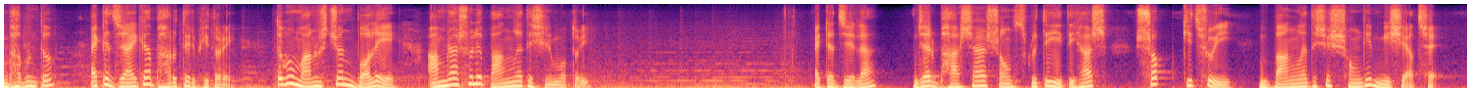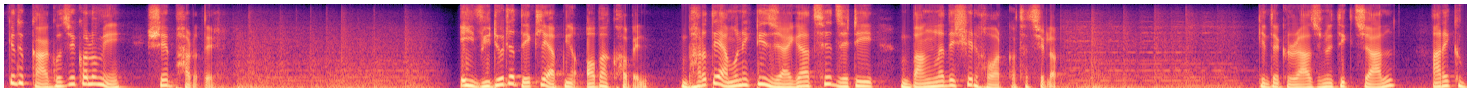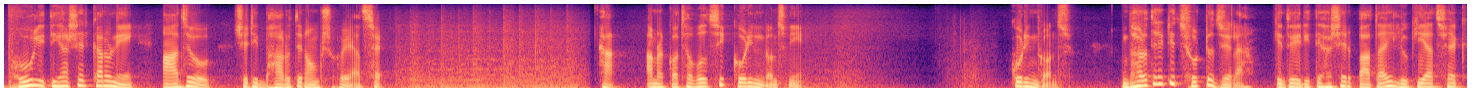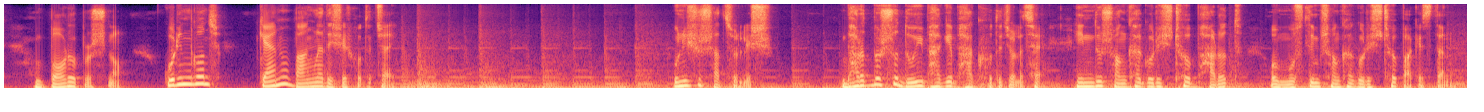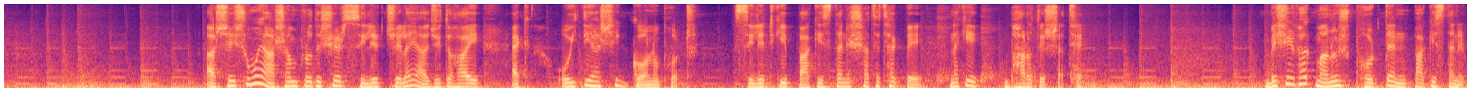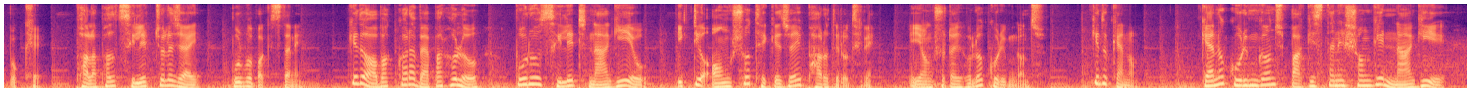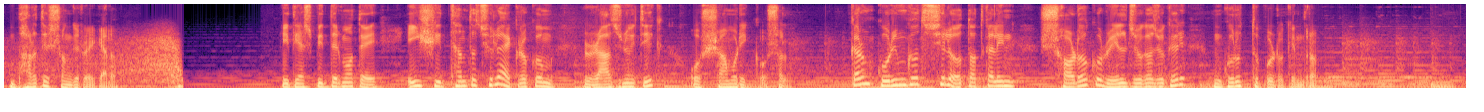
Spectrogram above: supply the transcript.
ভাবুন তো, একটা জায়গা ভারতের ভিতরে। তবু মানুষজন বলে, আমরা আসলে বাংলাদেশের মতোই। একটা জেলা যার ভাষা, সংস্কৃতি, ইতিহাস সব কিছুই বাংলাদেশের সঙ্গে মিশে আছে, কিন্তু কাগজে কলমে সে ভারতের। এই ভিডিওটা দেখলে আপনি অবাক হবেন। ভারতে এমন একটি জায়গা আছে যেটি বাংলাদেশের হওয়ার কথা ছিল। কিন্তু এক রাজনৈতিক চাল আর এক ভুল ইতিহাসের কারণে আজও সেটি ভারতের অংশ হয়ে আছে। হ্যাঁ আমরা কথা বলছি করিমগঞ্জ নিয়ে। করিমগঞ্জ, ভারতের একটি ছোট্ট জেলা, কিন্তু এর ইতিহাসের পাতায় লুকিয়ে আছে এক বড় প্রশ্ন। করিমগঞ্জ কেন বাংলাদেশের হতে চায়? উনিশশো সাতচল্লিশ, ভারতবর্ষ দুই ভাগে ভাগ হতে চলেছে, হিন্দু সংখ্যাগরিষ্ঠ ভারত ও মুসলিম সংখ্যাগরিষ্ঠ পাকিস্তান। আর সেই সময় আসাম প্রদেশের সিলেট জেলায় আয়োজিত হয় এক ঐতিহাসিক গণভোট। সিলেট কি পাকিস্তানের সাথে থাকবে নাকি ভারতের সাথে? বেশিরভাগ মানুষ ভোট দেন পাকিস্তানের পক্ষে। ফলাফল সিলেট চলে যায় পূর্ব পাকিস্তানে। কিন্তু অবাক করা ব্যাপার হলো, পুরো সিলেট না গিয়েও একটি অংশ থেকে যায় ভারতের অধীনে। এই অংশটাই হলো করিমগঞ্জ। কিন্তু কেন? কেন করিমগঞ্জ পাকিস্তানের সঙ্গে না গিয়ে ভারতের সঙ্গে রয়ে গেল? ইতিহাসবিদদের মতে, এই সিদ্ধান্ত ছিল একরকম রাজনৈতিক ও সামরিক কৌশল। কারণ করিমগঞ্জ ছিল তৎকালীন সড়ক ও রেল যোগাযোগের গুরুত্বপূর্ণ কেন্দ্র।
